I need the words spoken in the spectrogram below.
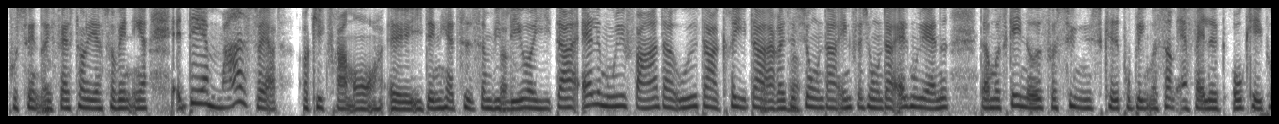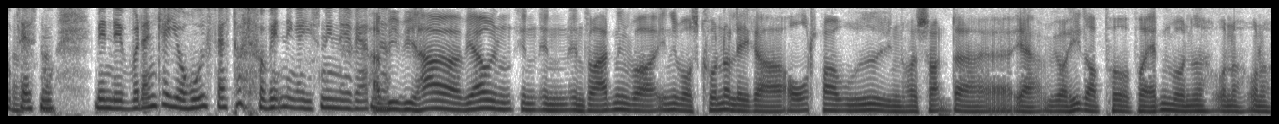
procent, og I fastholder jeres forventninger. Det er meget svært at kigge fremover øh, i den her tid, som vi ja. lever i. Der er alle mulige farer derude. Der er krig, der ja, er recession, ja. der er inflation, der er alt muligt andet. Der er måske noget forsyningskædeproblemer, som er faldet okay på plads ja, ja. nu. Men øh, hvordan kan I overhovedet fastholde forventninger i sådan en øh, verden ja, vi, vi, har, vi er jo en, en, en, en forretning, hvor inde i vores kunder lægger ordre ude i en horisont, der ja, vi var helt op på, på 18 måneder under, under,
